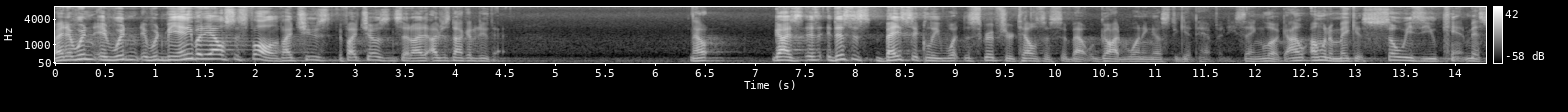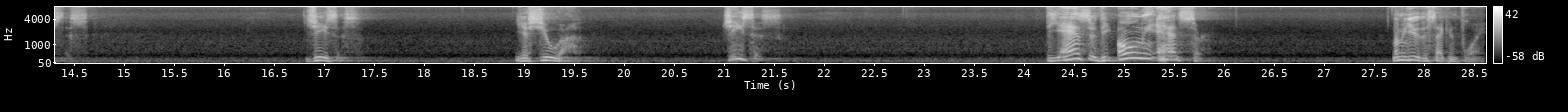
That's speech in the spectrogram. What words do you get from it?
Right? It wouldn't, it wouldn't, it wouldn't be anybody else's fault if I, choose, if I chose and said, I, am just not going to do that. Now, guys, this, this, is basically what the scripture tells us about God wanting us to get to heaven. He's saying, Look, I, I'm going to make it so easy you can't miss this. Jesus, Yeshua, Jesus. The answer, the only answer let me give you the second point.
